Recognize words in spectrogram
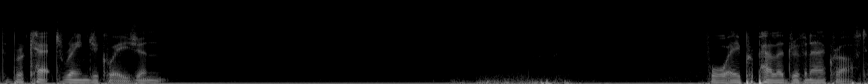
the Breguet range equation for a propeller-driven aircraft.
